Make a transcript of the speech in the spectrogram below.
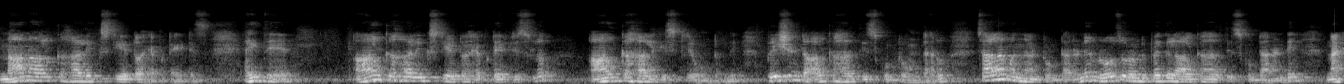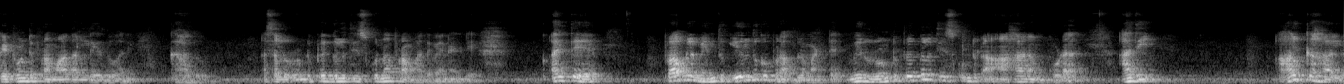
non alcoholic steatohepatitis అయితే ఆల్కహాలిక్ ఆఫ్ హెపటైటిస్లో ఆల్కహాల్ హిస్టరీ ఉంటుంది. పేషెంట్ ఆల్కహాల్ తీసుకుంటూ ఉంటారు. చాలామంది అంటుంటారు నేను రోజు రెండు పెగ్గులు ఆల్కహాల్ తీసుకుంటానండి నాకు ఎటువంటి ప్రమాదం లేదు అని. కాదు. అసలు రెండు పెగ్గులు తీసుకున్నా ప్రమాదమేనండి. అయితే ప్రాబ్లం ఎందుకు ఎందుకు ప్రాబ్లం అంటే మీరు రెండు పెగ్గులు తీసుకుంటున్న ఆహారం కూడా అది ఆల్కహాల్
